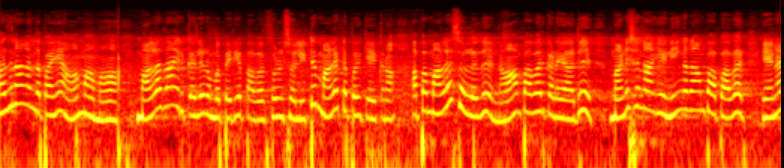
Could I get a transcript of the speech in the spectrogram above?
அதனால அந்த பையன் ஆமாம்மா மலை தான் இருக்கிறதுல ரொம்ப பெரிய பவர்ஃபுல் சொல்லிட்டு மலைட்ட போய் கேட்குறான். அப்போ மழை சொல்லுது நான் பவர் கிடையாது. மனுஷனாகிய நீங்கள் தான்ப்பா பவர் ஏன்னா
